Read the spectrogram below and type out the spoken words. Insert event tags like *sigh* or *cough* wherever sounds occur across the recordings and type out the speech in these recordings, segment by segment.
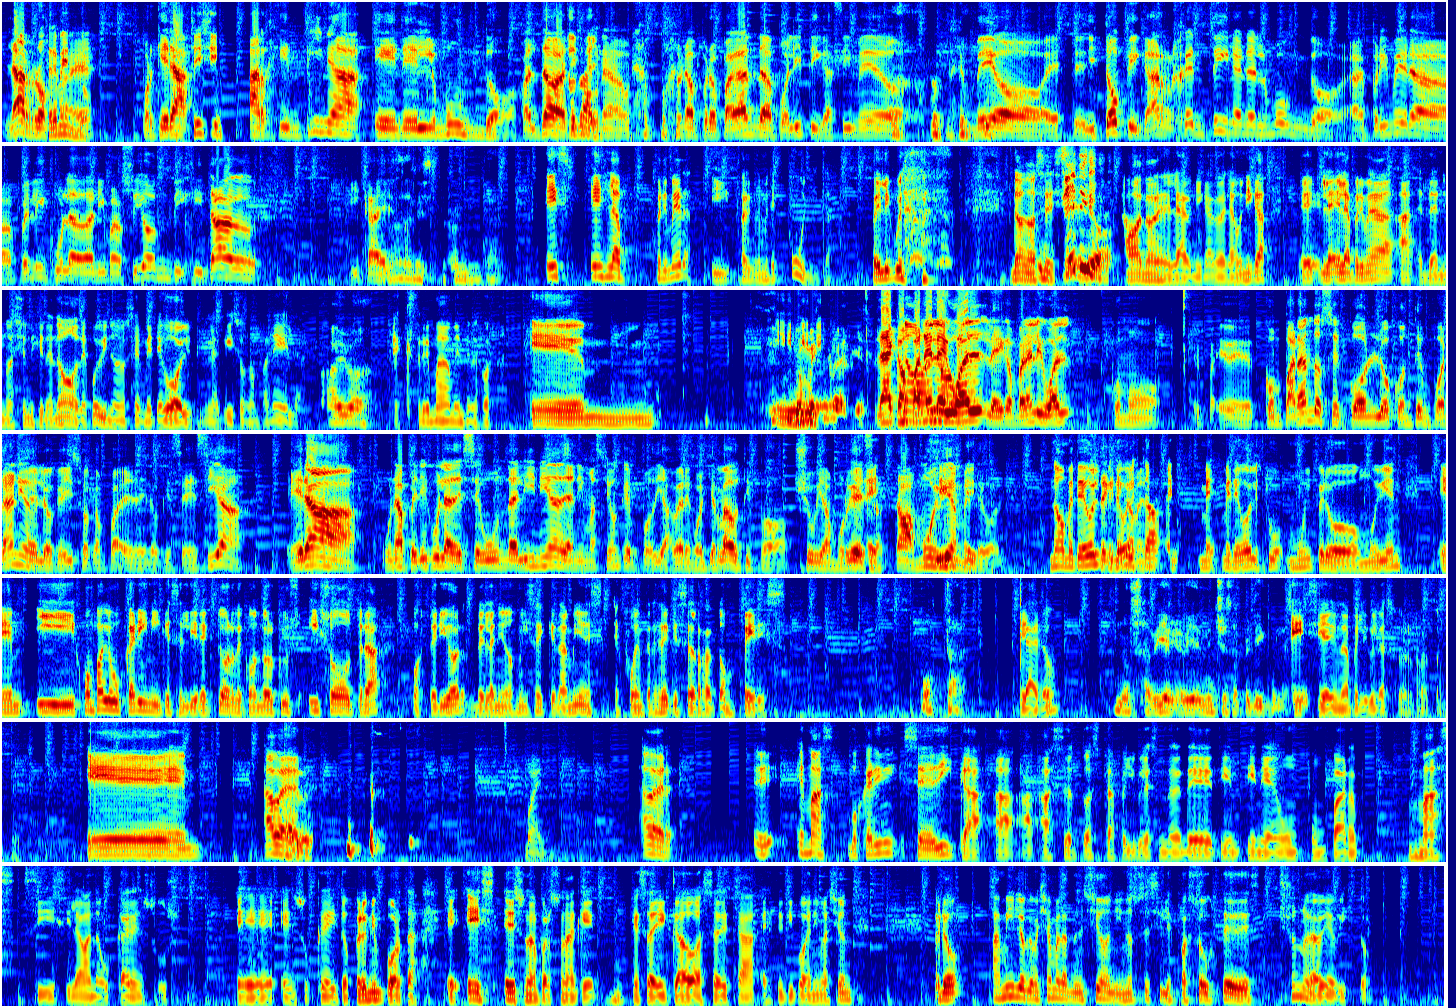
La rosca, Tremendo. ¿eh? Porque era Sí, sí. Argentina en el mundo. Faltaba tipo una, una- una propaganda política así medio, *laughs* medio este, distópica. Argentina en el mundo. Primera película de animación digital. Y cae esto. Madre santa. Es, es la primera y prácticamente única película. No, no sé. ¿En si- serio? no, no es la única, no es la única. Eh, la- es la primera ah, de animación digital. No, después vino, no sé, Metegol, la que hizo Campanella. Ahí va. Extremadamente mejor. Eh, eh, No me extrañes. La de Campanella No, no. igual, la de Campanella igual como eh, comparándose con lo contemporáneo de lo que hizo Campa- eh, de lo que se decía, era una película de segunda línea de animación que podías ver en cualquier lado, tipo lluvia hamburguesa. Estaba muy Sí, bien sí. Metegol. No, Metegol, Metegol, está- eh, Me- Metegol estuvo muy, pero muy bien. Eh, y Juan Pablo Buscarini, que es el director de Condor Cruz, hizo otra posterior del año 2006 que también es- fue en 3D, que es El Ratón Pérez. Posta. Claro. No sabía que habían hecho esa película. Sí, sí, hay una película sobre el Ratón Pérez. Eh, a ver. *laughs* bueno. A ver. Eh, es más, Boscarini se dedica a, a- hacer todas estas películas en 3D. Tiene, un par más si, si la van a buscar en sus eh, en sus créditos. Pero no importa. eh, es, es una persona que, que se ha dedicado a hacer esta, este tipo de animación. Pero a mí lo que me llama la atención, y no sé si les pasó a ustedes, yo no la había visto.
